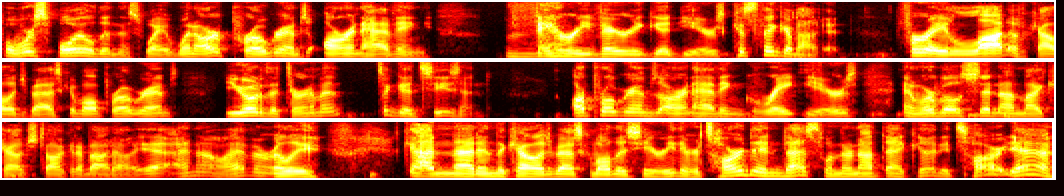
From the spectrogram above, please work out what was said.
but we're spoiled in this way. When our programs aren't having very, very good years. Because think about it for a lot of college basketball programs, you go to the tournament, it's a good season. our programs aren't having great years, and we're both sitting on my couch talking about how, yeah, I know I haven't really gotten that into college basketball this year either. It's hard to invest when they're not that good. It's hard. Yeah.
